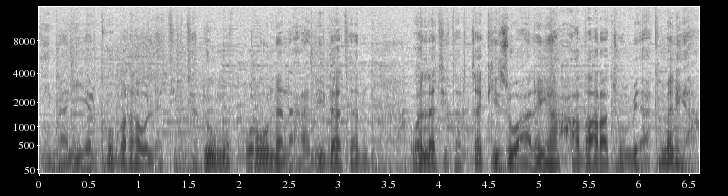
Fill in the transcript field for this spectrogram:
الإيمانية الكبرى والتي تدوم قرونا عديدة والتي ترتكز عليها حضارة بأكملها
